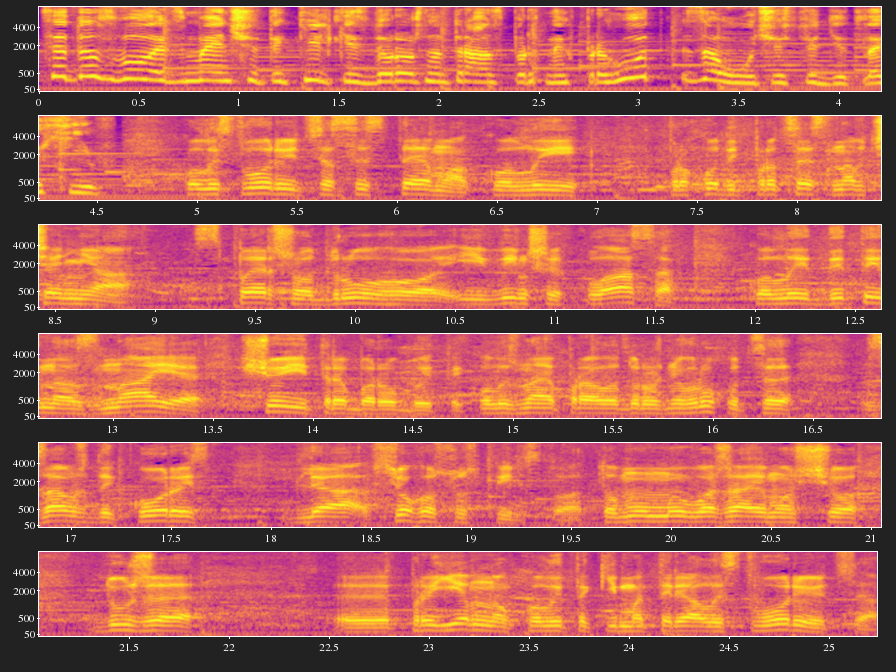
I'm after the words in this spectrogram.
це дозволить зменшити кількість дорожньо-транспортних пригод за участю дітлахів. коли створюється система, коли проходить процес навчання з першого, другого і в інших класах, коли дитина знає, що їй треба робити, коли знає правила дорожнього руху, це завжди користь для всього суспільства. Тому ми вважаємо, що дуже е, приємно, коли такі матеріали створюються.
